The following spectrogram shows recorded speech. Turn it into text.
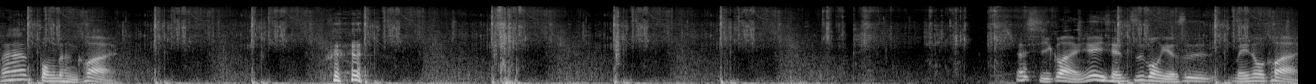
但他蹦的很快，呵呵，要习惯，因为以前资蹦也是没那么快，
